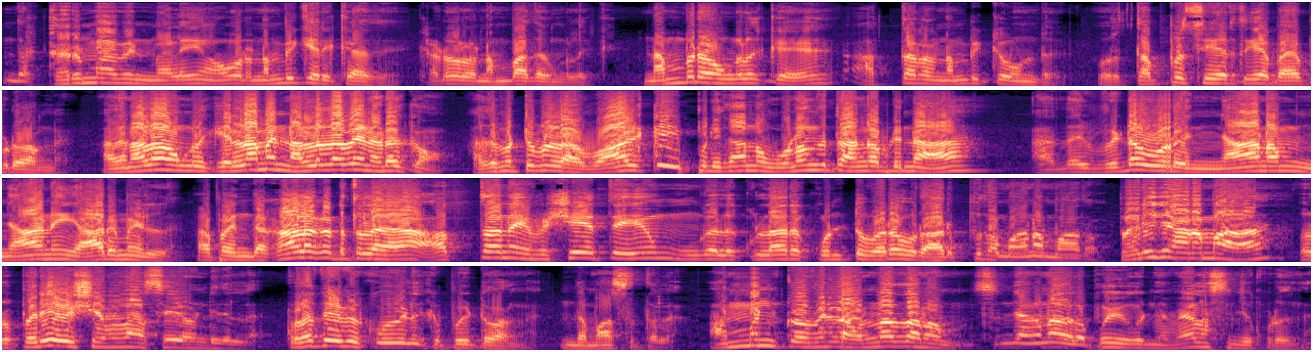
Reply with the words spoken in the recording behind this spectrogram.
இந்த கர்மாவின் மேலேயும் ஒரு நம்பிக்கை இருக்காது. கடவுளை நம்பாதவங்களுக்கு. நம்புறவங்களுக்கு அத்தனை நம்பிக்கை உண்டு. ஒரு தப்பு செய்யறதுக்கே பயப்படுவாங்க. அதனால அவங்களுக்கு எல்லாமே நல்லதாவே நடக்கும். அது மட்டும் இல்ல வாழ்க்கை இப்படிதான் உணர்ந்துட்டாங்க அப்படின்னா அதை விட ஒரு ஞானம் ஞானி யாருமே இல்லை. அப்ப இந்த காலகட்டத்துல அத்தனை விஷயத்தையும் உங்களுக்குள்ளார கொண்டு வர ஒரு அற்புதமான மாதம். பரிகாரமா ஒரு பெரிய விஷயம்லாம் செய்ய வேண்டியதில்லை. குலதெய்வ கோவிலுக்கு போயிட்டு வாங்க இந்த மாசத்துல. அம்மன் கோவிலில் அன்னதானம் செஞ்சாங்கன்னா அதுல போய் கொஞ்சம் வேலை செஞ்சு கொடுங்க.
